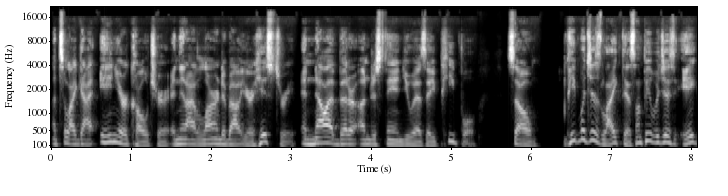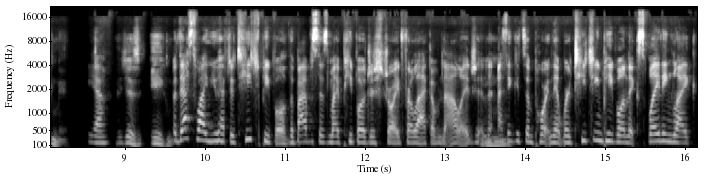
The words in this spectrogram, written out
until I got in your culture and then I learned about your history. And now I better understand you as a people. So people just like that. Some people just ignorant. Yeah. They're just ignorant. But that's why you have to teach people. The Bible says, My people are destroyed for lack of knowledge. And I Mhm. think it's important that we're teaching people and explaining, like,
